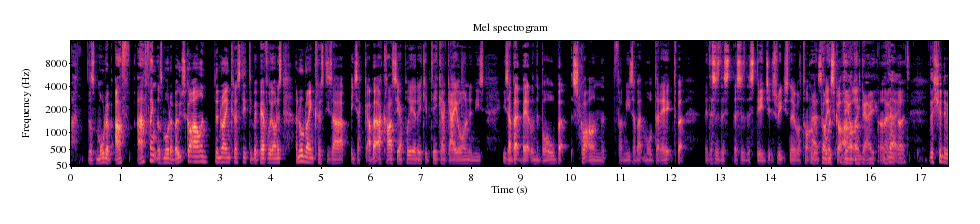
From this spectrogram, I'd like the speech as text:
uh, there's more. Ab- I, th- I think there's more about Scott Allen than Ryan Christie. To be perfectly honest, I know Ryan Christie's a he's a, a bit of a classier player. He can take a guy on, and he's he's a bit better on the ball. But Scott Allen for me is a bit more direct. But this is this this is the stage it's reached now. We're talking It's about playing always Scott the Allen. other guy. Aye, Aye. Nah, there shouldn't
